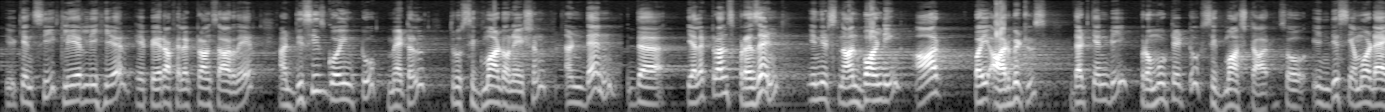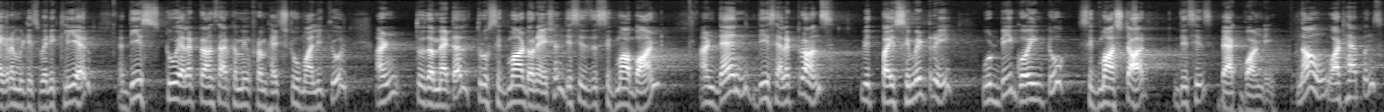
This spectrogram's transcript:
you can see clearly here a pair of electrons are there and this is going to metal through sigma donation and then the electrons present in its non-bonding are pi orbitals that can be promoted to sigma star. So, in this MO diagram it is very clear these 2 electrons are coming from H2 molecule and to the metal through sigma donation this is the sigma bond and then these electrons with pi symmetry would be going to sigma star this is back bonding. Now what happens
